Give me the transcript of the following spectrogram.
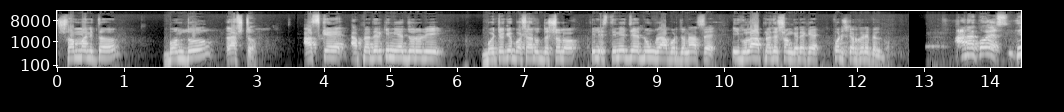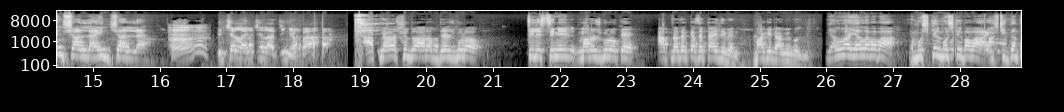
সম্মানিত বন্ধু রাষ্ট্র আজকে আপনাদেরকে নিয়ে জরুরি বৈঠকে বসার উদ্দেশ্য হলো ফিলিস্তিনের যে নোংরা আবর্জনা আছে এগুলা আপনাদের সঙ্গে রেখে পরিষ্কার করে ফেলব। আনা ইনশাল্লাহ ইনশাল্লাহ। আপনারা শুধু আরব দেশগুলো ফিলিস্তিনির মানুষগুলোকে আপনাদের কাছে টাই দিবেন বাকিটা আমি বলব। ইয়াল্লা ইয়াল্লা বাবা মুশকিল মুশকিল বাবা। এই সিদ্ধান্ত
